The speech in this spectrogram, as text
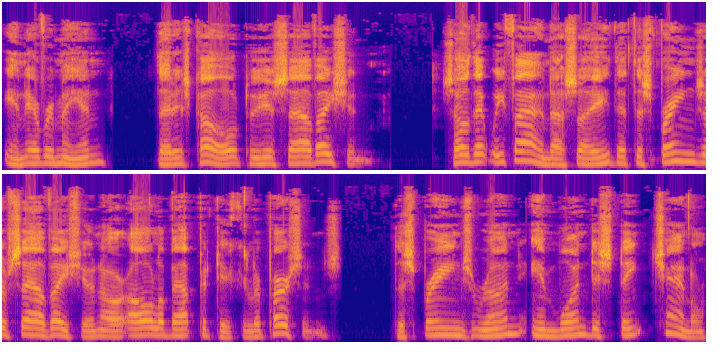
in every man that is called to his salvation. So that we find, I say, that the springs of salvation are all about particular persons. The springs run in one distinct channel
